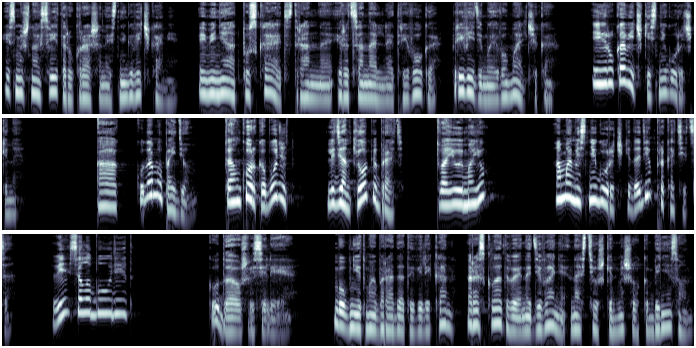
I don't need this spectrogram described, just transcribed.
и смешной свитер, украшенный снеговичками. И меня отпускает странная иррациональная тревога при виде моего мальчика. И рукавички Снегурочкины. А куда мы пойдем? Там горка будет? Ледянки обе брать? Твою и мою? А маме Снегурочке дадим прокатиться? Весело будет. Куда уж веселее. Бубнит мой бородатый великан, раскладывая на диване Настюшкин мешок-комбинезон.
